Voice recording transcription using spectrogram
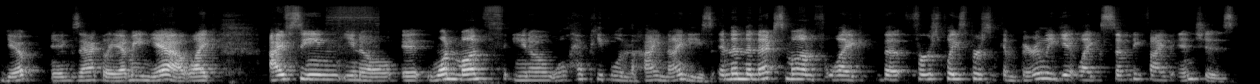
Yep, exactly. I mean, yeah, like I've seen, you know, it one month, you know, we'll have people in the high 90s. And then the next month, like the first place person can barely get like 75 inches.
